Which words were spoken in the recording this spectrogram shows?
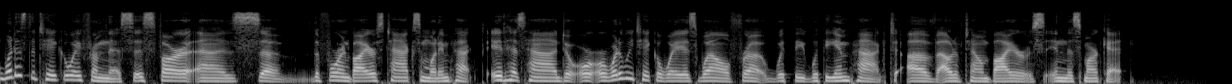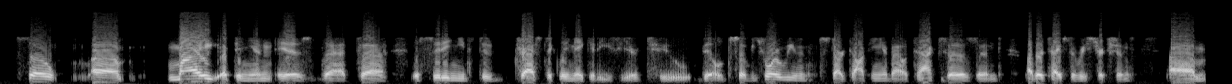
what is the takeaway from this as far as uh, the foreign buyers tax and what impact it has had, or, or what do we take away as well from with the with the impact of out of town buyers in this market? So, uh, my opinion is that uh, the city needs to drastically make it easier to build. So, before we even start talking about taxes and other types of restrictions, um,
